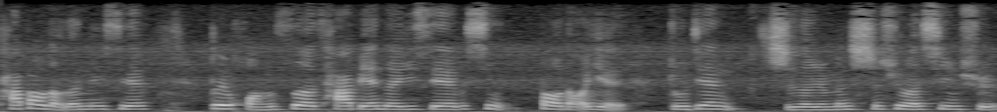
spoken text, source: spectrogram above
他报道的那些对黄色擦边的一些性报道也逐渐使得人们失去了兴趣，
